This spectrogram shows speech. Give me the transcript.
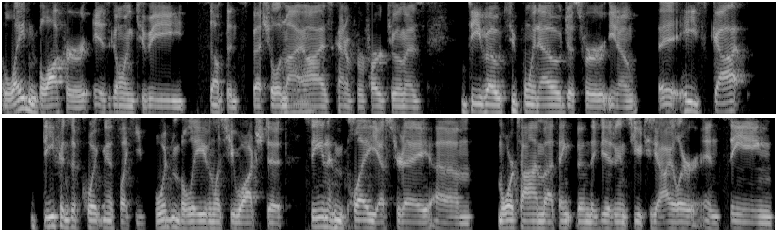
Layden Blocker is going to be something special in my mm-hmm. eyes. Kind of referred to him as Devo 2.0, just for you know, eh, he's got defensive quickness like you wouldn't believe unless you watched it. Seeing him play yesterday, um, more time, I think, than they did against UT Tyler and seeing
